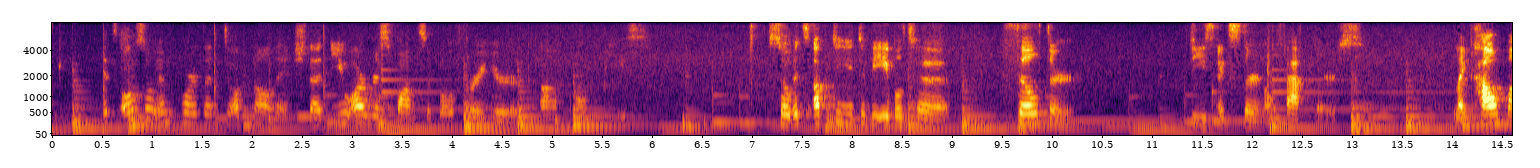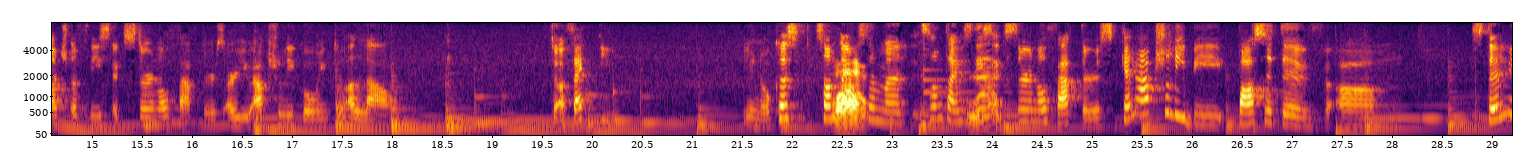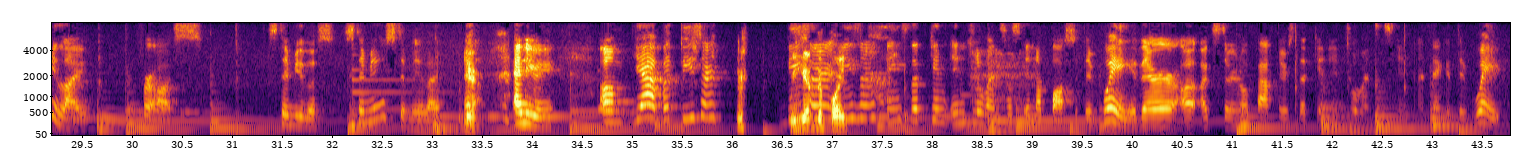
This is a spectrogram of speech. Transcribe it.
it's also important to acknowledge that you are responsible for your um, own peace. So it's up to you to be able to filter these external factors. Like, how much of these external factors are you actually going to allow to affect you? You know, because sometimes, Wow. naman, sometimes Wow. these external factors can actually be positive um, stimuli for us. Stimulus, stimulus, stimuli. Yeah. anyway, um, yeah, but these are these get are the point. these are things that can influence us in a positive way. There are uh, external factors that can influence us in a negative way,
